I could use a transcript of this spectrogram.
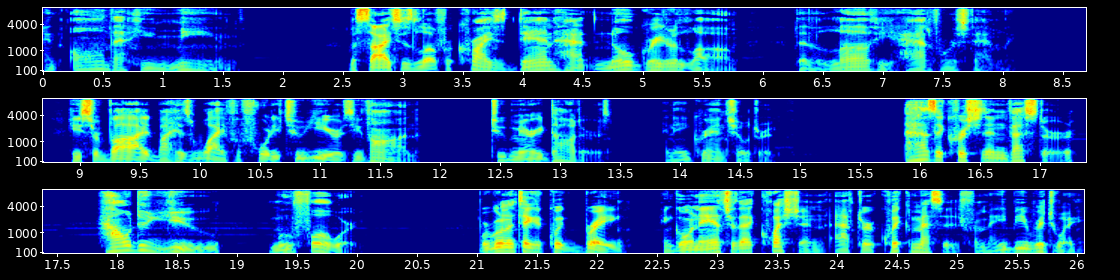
and all that he means. Besides his love for Christ, Dan had no greater love than the love he had for his family. He survived by his wife of 42 years, Yvonne, two married daughters, and eight grandchildren. As a Christian investor, how do you move forward? We're going to take a quick break and going to answer that question after a quick message from AB Ridgeway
